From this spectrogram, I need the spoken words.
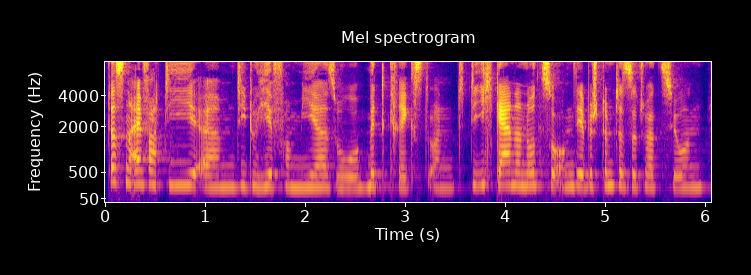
Das sind einfach die, ähm, die du hier von mir so mitkriegst und die ich gerne nutze, um dir bestimmte Situationen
